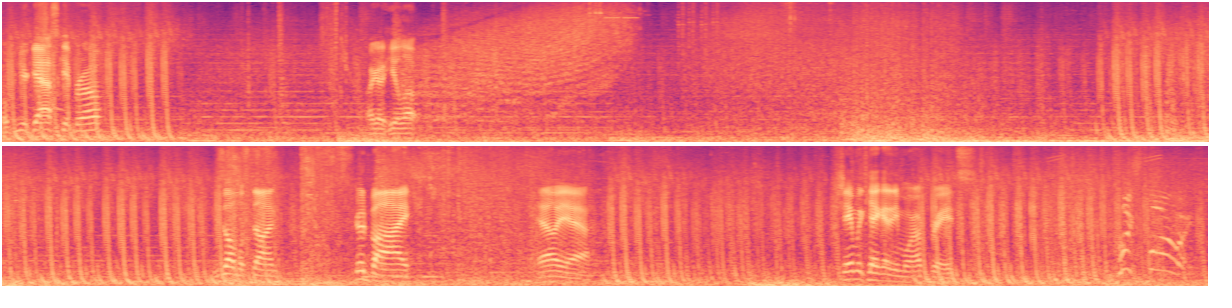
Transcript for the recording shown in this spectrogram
Open your gasket, bro. I gotta heal up. He's almost done. Goodbye. Hell yeah. Shame we can't get any more upgrades. Push forward!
